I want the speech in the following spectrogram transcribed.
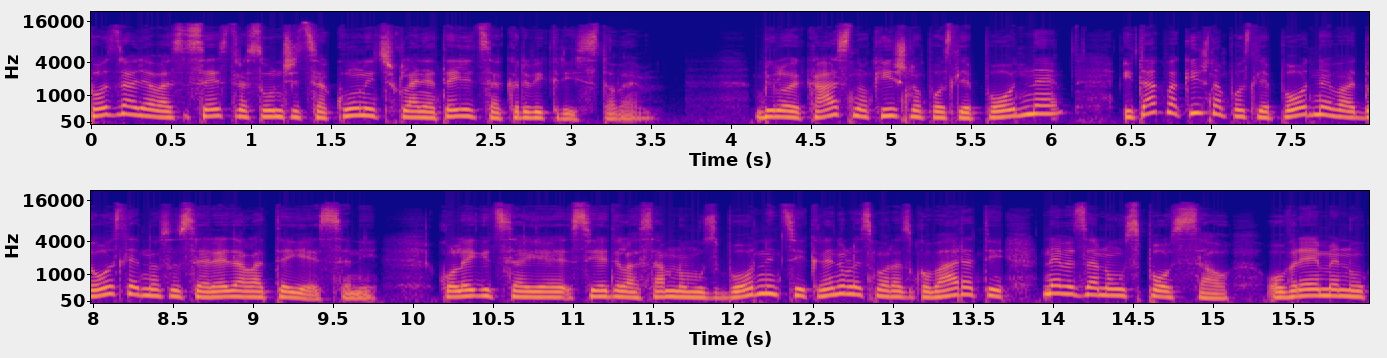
Pozdravlja vas sestra Sunčica Kunić, klanjateljica krvi Kristove. Bilo je kasno kišno poslijepodne i takva kišna poslijepodneva dosljedno su se redala te jeseni. Kolegica je sjedila sa mnom u zbornici i krenule smo razgovarati nevezano uz posao, o vremenu,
